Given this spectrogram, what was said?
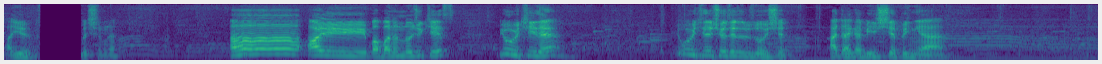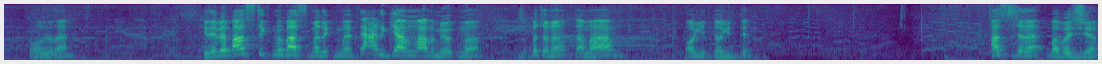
Hayır başımda. Aa, ay babanın locu kes. Bir ultiyle. Bir ultiyle çözeriz biz o işi. Hadi aga bir iş yapın ya. Ne oluyor lan? Grebe bastık mı basmadık mı derken var mı yok mu? Zıplat onu tamam. O gitti o gitti. At sana babacığım.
